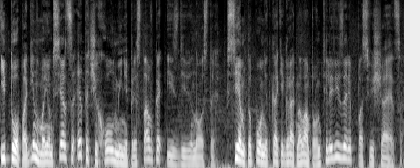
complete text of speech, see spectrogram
И топ-1 в моем сердце это чехол мини-приставка из 90-х. Всем, кто помнит, как играть на ламповом телевизоре, посвящается.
